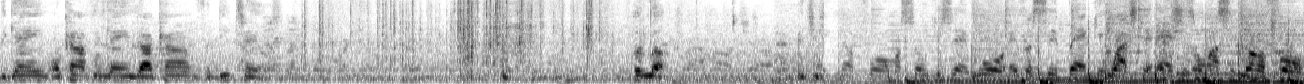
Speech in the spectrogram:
the game or ComptonGame.com for details. Good luck. For all my soldiers at war as I sit back and watch the ashes on my cigar fall.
